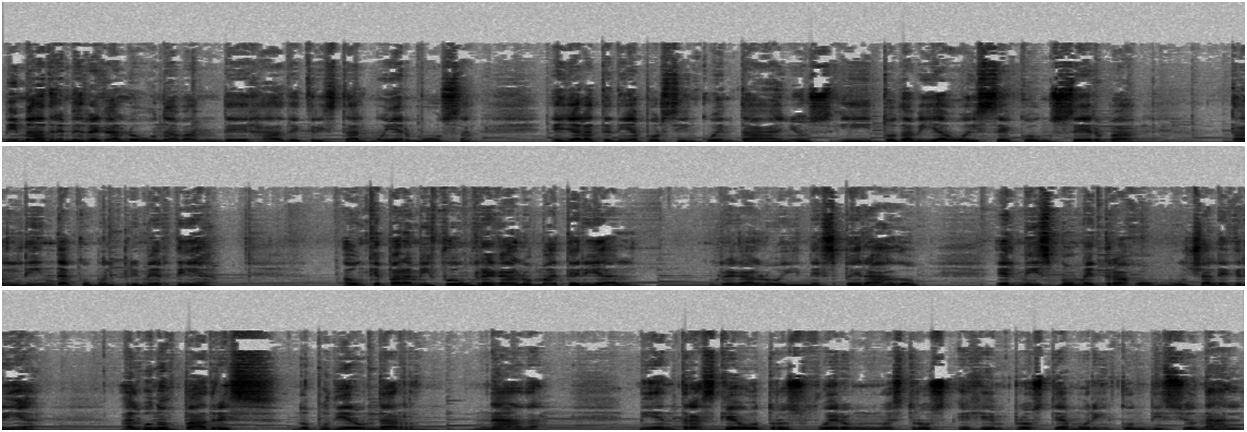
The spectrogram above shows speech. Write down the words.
Mi madre me regaló una bandeja de cristal muy hermosa ella la tenía por 50 años y todavía hoy se conserva tan linda como el primer día. Aunque para mí fue un regalo material, un regalo inesperado, el mismo me trajo mucha alegría. Algunos padres no pudieron dar nada, mientras que otros fueron nuestros ejemplos de amor incondicional.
